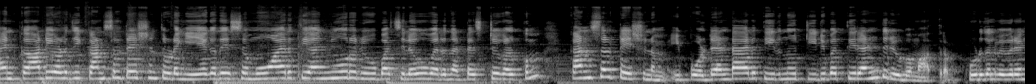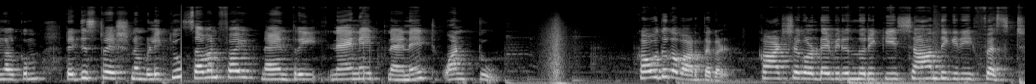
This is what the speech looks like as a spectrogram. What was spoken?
and cardiology consultation തുടങ്ങി ഏകദേശം മൂവായിരത്തി അഞ്ഞൂറ് രൂപ ചിലവ് വരുന്ന ടെസ്റ്റുകൾക്കും കൺസൾട്ടേഷനും ഇപ്പോൾ രണ്ടായിരത്തി ഇരുന്നൂറ്റി ഇരുപത്തിരണ്ട് രൂപ മാത്രം. കൂടുതൽ വിവരങ്ങൾക്കും രജിസ്ട്രേഷനും വിളിക്കൂ seven five nine three nine eight nine eight one two. കൗതുക വാർത്തകൾ. കാഴ്ചകളുടെ വിരുന്നൊരുക്കി ശാന്തിഗിരി ഫെസ്റ്റ്.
